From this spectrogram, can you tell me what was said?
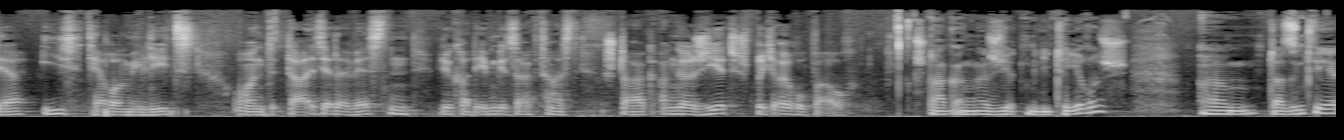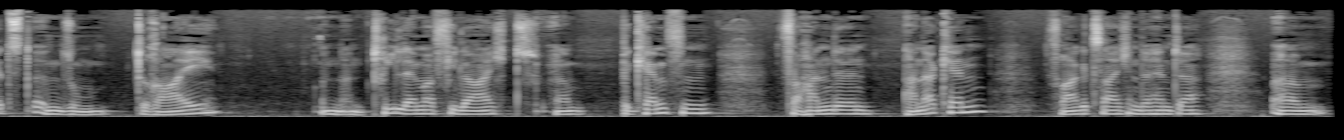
Der IS-Terrormiliz. Und da ist ja der Westen, wie du gerade eben gesagt hast, stark engagiert, sprich Europa auch stark engagiert militärisch. Ähm, da sind wir jetzt in so einem drei, in einem Trilemma vielleicht, ja, bekämpfen, verhandeln, anerkennen, Fragezeichen dahinter. Ähm,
